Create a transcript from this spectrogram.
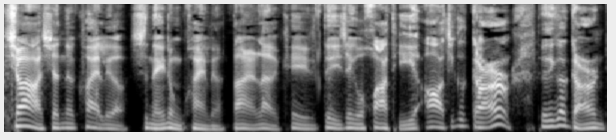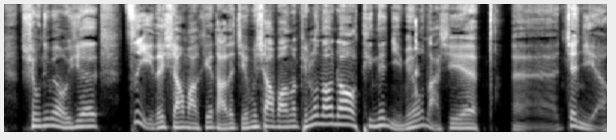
萧亚轩的快乐是哪种快乐？当然了，可以对这个话题啊，这个梗，对这个梗，兄弟们有一些自己的想法，可以打在节目下方的评论当中，听听你们有哪些呃见解啊。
